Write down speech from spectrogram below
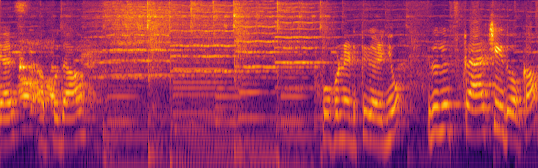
യെസ് അപ്പോൾ ദാ. കൂപ്പൺ എടുത്തു കഴിഞ്ഞു. ഇതൊന്ന് സ്ക്രാച്ച് ചെയ്ത് നോക്കാം.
